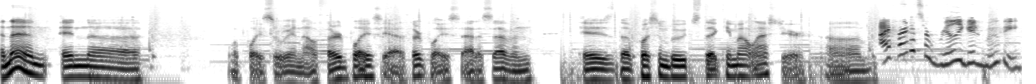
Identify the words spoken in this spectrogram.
And then in uh what place are we in now? Third place? Yeah, third place out of seven is the Puss in Boots that came out last year. Um I've heard it's a really good movie.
